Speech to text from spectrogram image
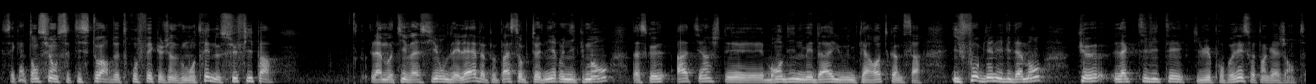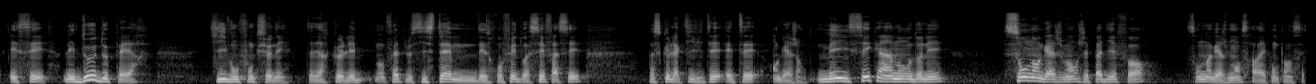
c'est qu'attention, cette histoire de trophée que je viens de vous montrer ne suffit pas. La motivation de l'élève, ne peut pas s'obtenir uniquement parce que, ah tiens, je t'ai brandi une médaille ou une carotte comme ça. Il faut bien évidemment que l'activité qui lui est proposée soit engageante. Et c'est les deux de pair qui vont fonctionner. C'est-à-dire que en fait, le système des trophées doit s'effacer parce que l'activité était engageante. Mais il sait qu'à un moment donné, son engagement, j'ai pas dit effort, son engagement sera récompensé.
